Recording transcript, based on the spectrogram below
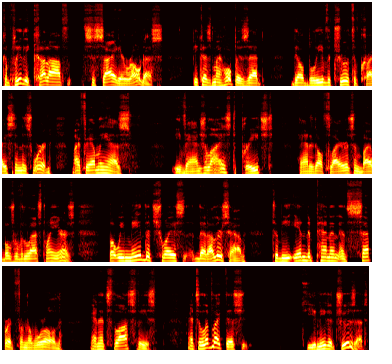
completely cut off society around us, because my hope is that they'll believe the truth of Christ and His Word. My family has evangelized, preached, handed out flyers and Bibles over the last 20 years. But we made the choice that others have to be independent and separate from the world and its philosophies. And to live like this, you need to choose it.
